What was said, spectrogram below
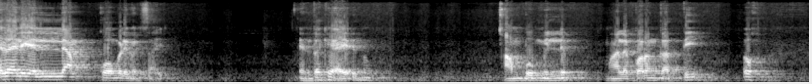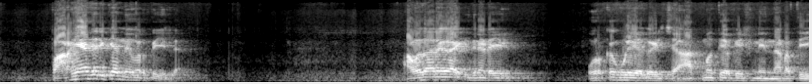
ഏതായാലും എല്ലാം കോംപ്ലിമെന്റ്സ് ആയി എന്തൊക്കെയായിരുന്നു? അമ്പും മില്ലും മലപ്പുറം കത്തി. ഓ പറയാതിരിക്കാൻ നിവർത്തിയില്ല അവതാരക ഇതിനിടയിൽ ഉറക്കഗുളിക കഴിച്ച് ആത്മഹത്യാ ഭീഷണി നടത്തി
